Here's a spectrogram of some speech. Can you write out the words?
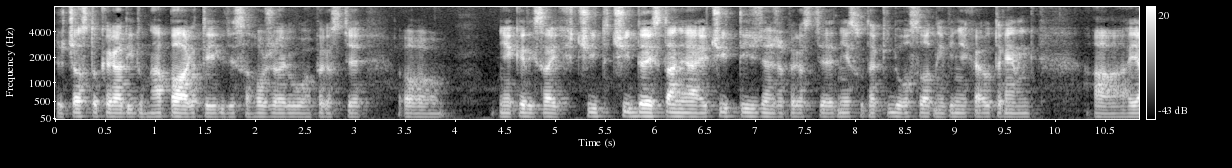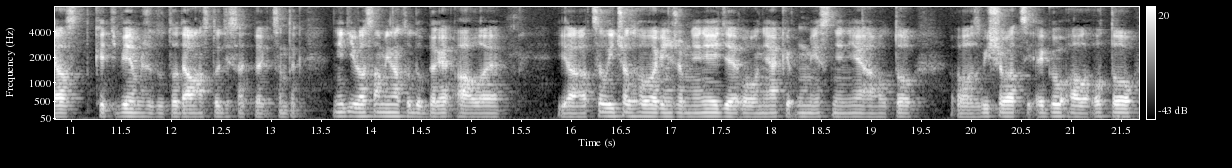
že častokrát idú na party, kde sa ožerú a proste o, niekedy sa ich cheat, cheat day stane aj cheat týždeň, že proste nie sú takí dôslední, vynechajú tréning a ja keď viem, že toto dávam 110%, tak nedíva sa mi na to dobre, ale ja celý čas hovorím, že mne nejde o nejaké umiestnenie a o to zvyšovať si ego, ale o to,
